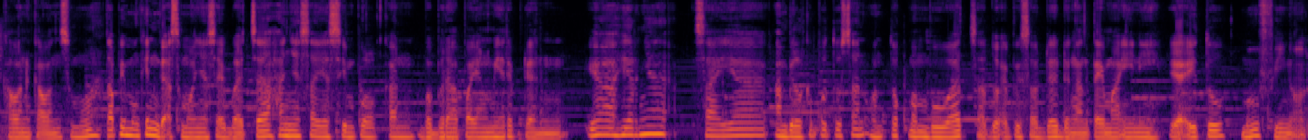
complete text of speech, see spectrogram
kawan-kawan kawan semua, tapi mungkin nggak semuanya saya baca, hanya saya simpulkan beberapa yang mirip dan ya akhirnya saya ambil keputusan untuk membuat satu episode dengan tema ini, yaitu moving on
